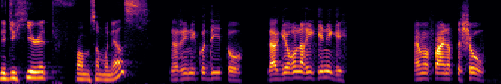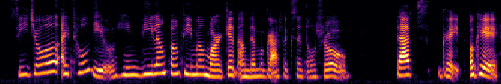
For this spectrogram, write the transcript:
Did you hear it from someone else? Narinig ko dito. Lagi ako nakikinig eh. I'm a fan of the show. See, Joel, I told you, hindi lang pang female market ang demographics nitong show. That's great. Okay,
